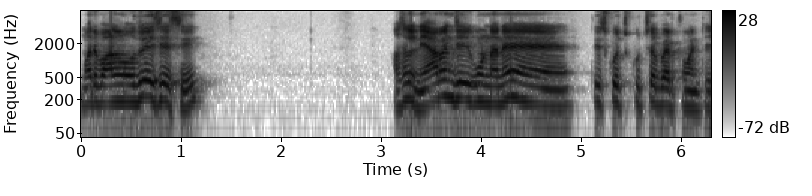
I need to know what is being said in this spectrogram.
మరి వాళ్ళని వదిలేసేసి అసలు నేరం చేయకుండానే తీసుకొచ్చి కూర్చోబెడతామంటే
